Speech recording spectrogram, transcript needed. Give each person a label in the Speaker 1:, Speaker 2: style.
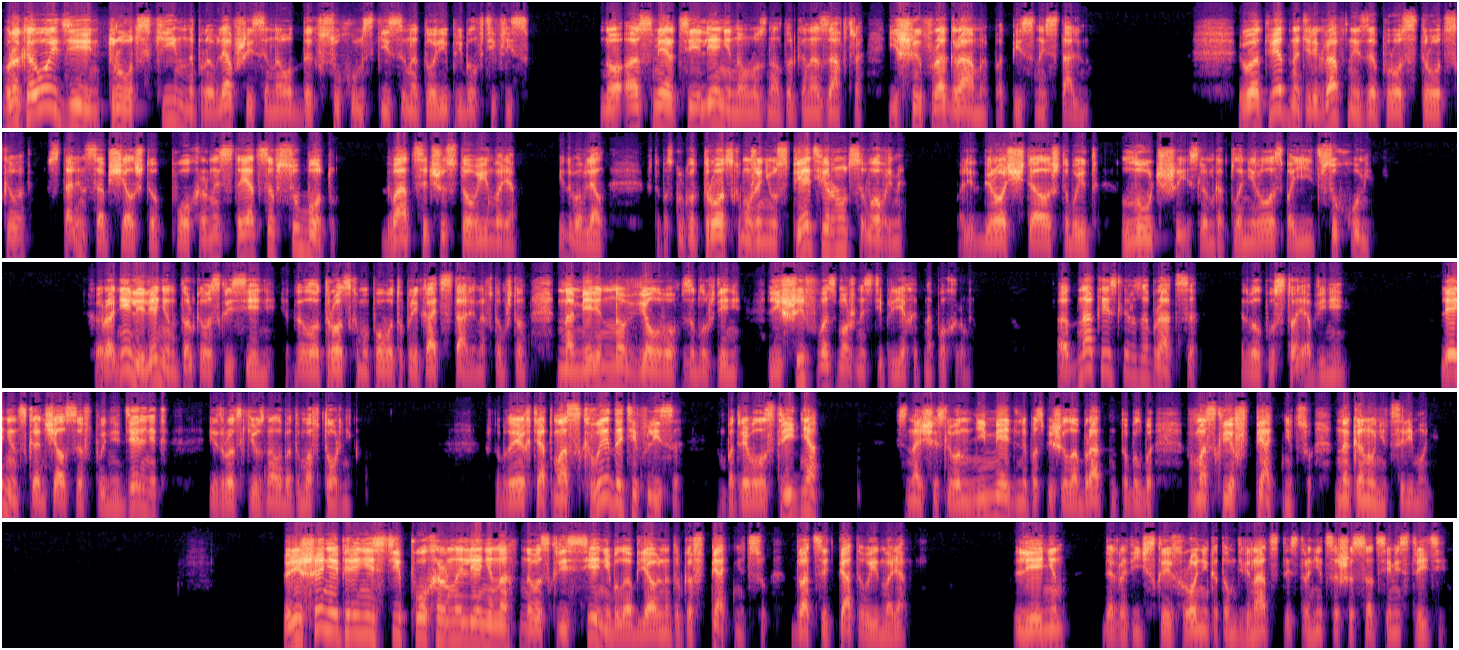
Speaker 1: В роковой день Троцкий, направлявшийся на отдых в Сухумский санаторий, прибыл в Тифлис. Но о смерти Ленина он узнал только на завтра из шифрограммы, подписанной Сталином. В ответ на телеграфный запрос Троцкого Сталин сообщал, что похороны состоятся в субботу, 26 января, и добавлял, что поскольку Троцкому уже не успеть вернуться вовремя, Политбюро считало, что будет лучше, если он, как планировалось, поедет в Сухуми. Хоронили Ленина только в воскресенье. Это дало Троцкому повод упрекать Сталина в том, что он намеренно ввел его в заблуждение, лишив возможности приехать на похороны. Однако, если разобраться, это было пустое обвинение. Ленин скончался в понедельник, и Троцкий узнал об этом во вторник. Чтобы доехать от Москвы до Тифлиса, ему потребовалось три дня. Значит, если он немедленно поспешил обратно, то был бы в Москве в пятницу, накануне церемонии. Решение перенести похороны Ленина на воскресенье было объявлено только в пятницу, 25 января. Ленин, биографическая хроника, том 12, страница 673.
